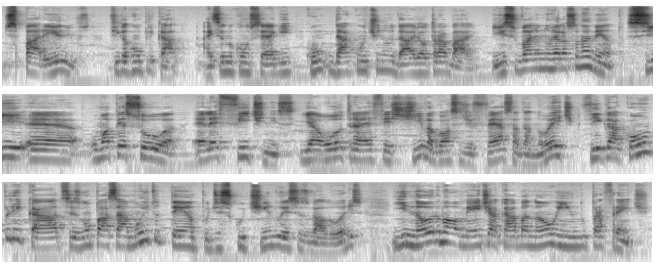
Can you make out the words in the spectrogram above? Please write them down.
disparelhos, fica complicado. Aí você não consegue dar continuidade ao trabalho. E isso vale no relacionamento. Se é, uma pessoa ela é fitness e a outra é festiva, gosta de festa da noite, fica complicado. Vocês vão passar muito tempo discutindo esses valores e normalmente acaba não indo para frente.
